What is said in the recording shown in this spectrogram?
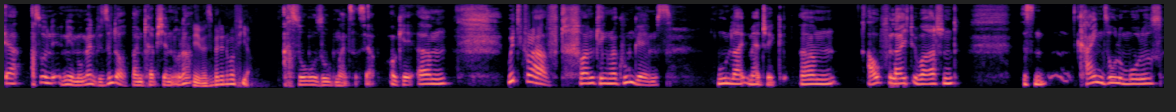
Ja, ach so, nee, nee, Moment, wir sind doch beim Treppchen, oder? Nee, wir sind bei der Nummer 4. Ach so, so meinst du es, ja. Okay. Ähm, Witchcraft von King Raccoon Games. Moonlight Magic. Ähm, auch vielleicht überraschend. Ist ein, kein Solo-Modus.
